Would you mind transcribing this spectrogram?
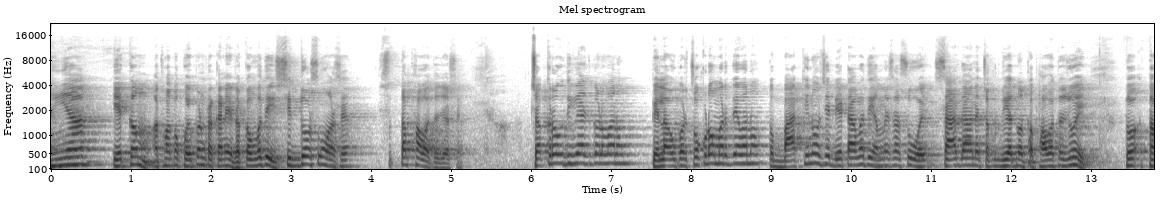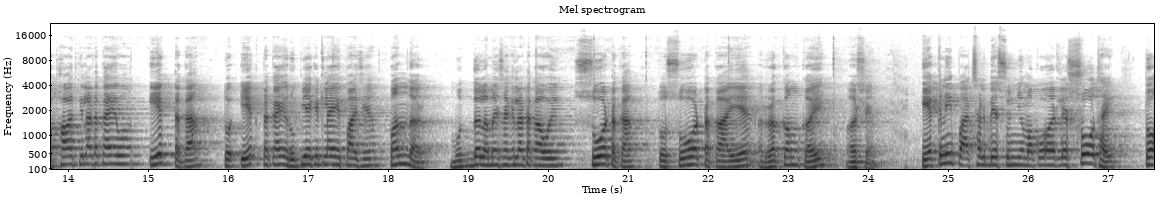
અહીંયા એકમ અથવા તો કોઈ પણ પ્રકારની રકમ વધી, સીધો શું હશે? તફાવત જ હશે. ચક્રવૃદ્ધિ વ્યાજ ગણવાનું પહેલા ઉપર ચોકડો મારી દેવાનો. તો બાકીનો જે ડેટા વધે હંમેશા શું હોય? સાદા અને ચક્રવૃદ્ધિ વ્યાજનો તફાવત જ હોય. તો તફાવત કેટલા ટકા એવો એક ટકા. તો એક ટકાએ રૂપિયા કેટલા આપ્યા છે? પંદર. મુદ્દલ હંમેશા કેટલા ટકા હોય? સો ટકા. તો સો ટકાએ રકમ કઈ હશે? એકની પાછળ બે શૂન્ય મૂકો એટલે સો થાય. તો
